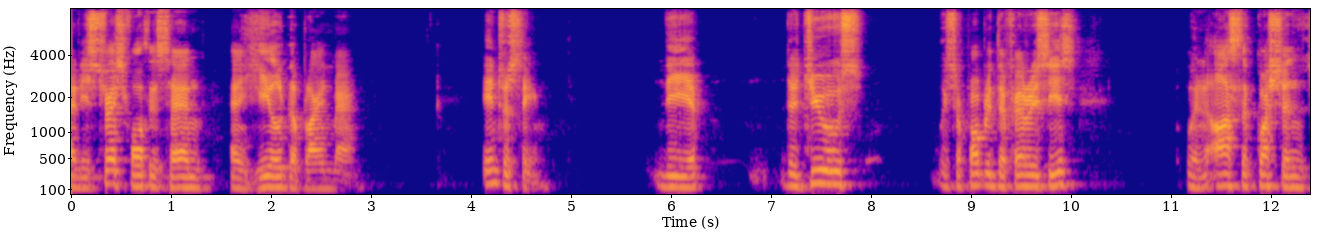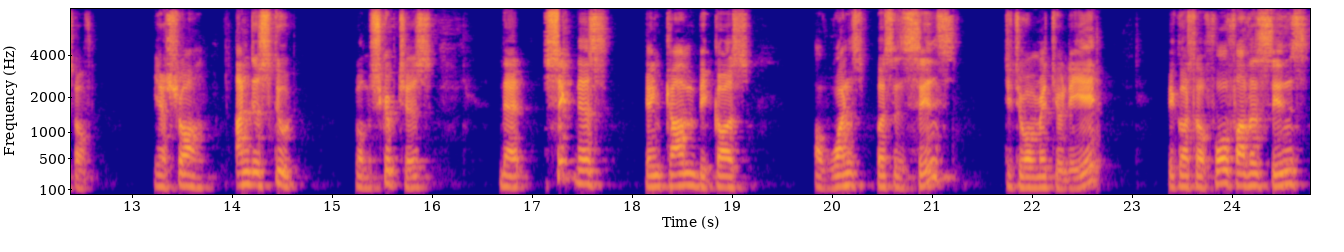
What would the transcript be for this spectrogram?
And he stretched forth his hand and healed the blind man. Interesting. The, the Jews, which are probably the Pharisees, when asked the questions of Yeshua understood from scriptures that sickness can come because of one person's sins, Deuteronomy 28, because of forefathers' sins,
